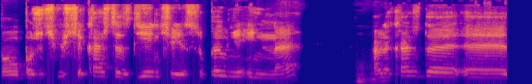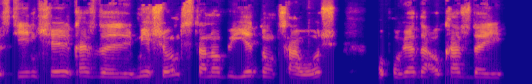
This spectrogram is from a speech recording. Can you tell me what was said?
bo, bo rzeczywiście każde zdjęcie jest zupełnie inne, mhm. ale każde e, zdjęcie, każdy miesiąc stanowi jedną całość, opowiada o każdej,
